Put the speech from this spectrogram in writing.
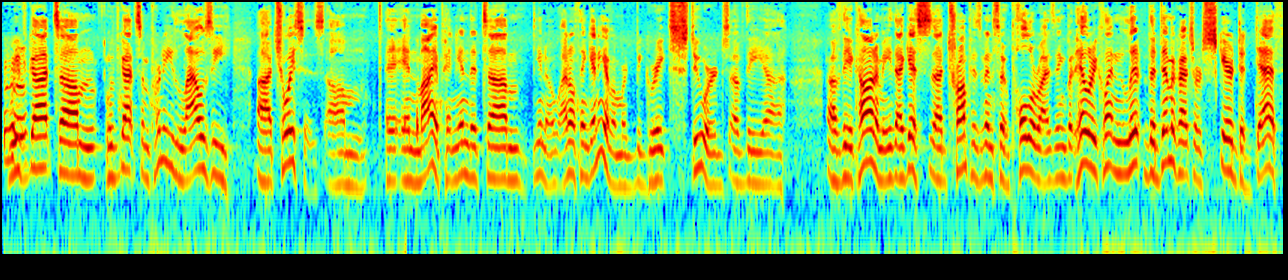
we've got um, we've got some pretty lousy uh, choices. In my opinion, that um, you know, I don't think any of them would be great stewards of the uh, of the economy. I guess uh, Trump has been so polarizing, but Hillary Clinton, li- the Democrats are scared to death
